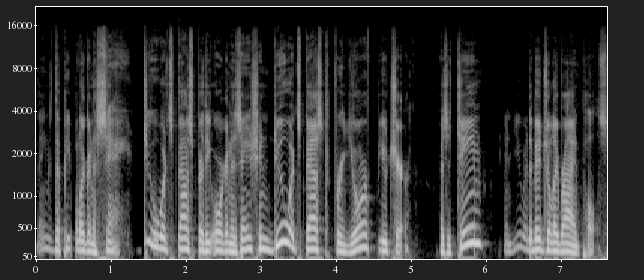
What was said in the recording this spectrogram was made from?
things that people are going to say. Do what's best for the organization. Do what's best for your future as a team and you individually, Ryan Poles.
